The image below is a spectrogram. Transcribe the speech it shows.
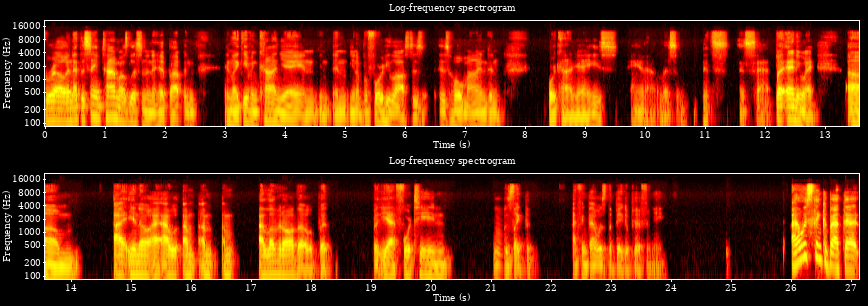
Pharrell. And at the same time, I was listening to hip hop and, and like even Kanye and, and, and, you know, before he lost his, his whole mind and poor Kanye, he's, you know, listen, it's, it's sad. But anyway, um i you know i, I i'm i'm i'm i love it all though but but yeah 14 was like the i think that was the big epiphany I always think about that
